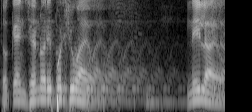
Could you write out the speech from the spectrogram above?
તો કેન્સર નો રિપોર્ટ શું આવ્યો? નીલ આવ્યો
